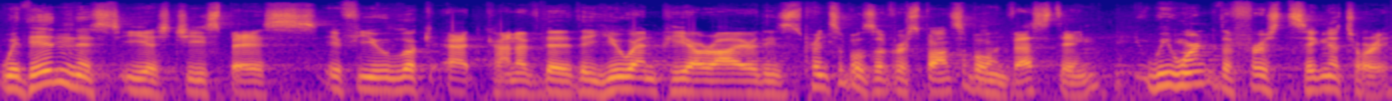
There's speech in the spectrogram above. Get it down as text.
within this ESG space, if you look at kind of the, the UNPRI or these principles of responsible investing, we weren't the first signatory,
